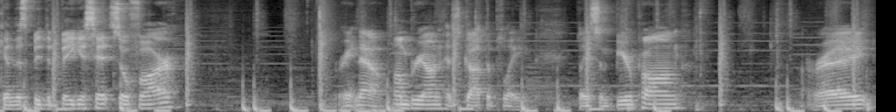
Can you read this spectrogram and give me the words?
Can this be the biggest hit so far? Right now, Umbreon has got the plate. Play some beer pong, All right,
